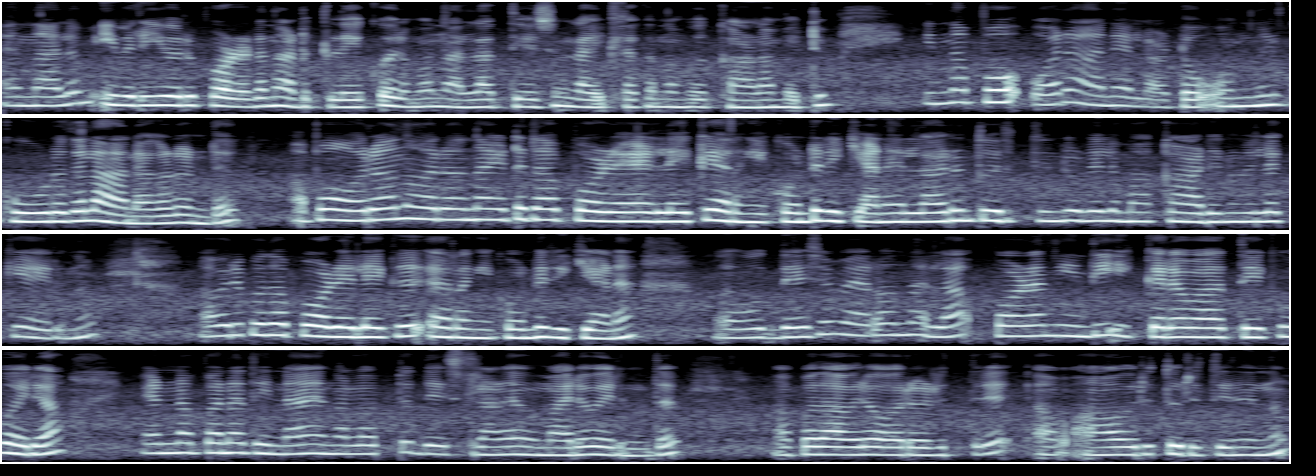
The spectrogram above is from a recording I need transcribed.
എന്നാലും ഇവർ ഈ ഒരു പുഴയുടെ നടുക്കിലേക്ക് വരുമ്പോൾ നല്ല അത്യാവശ്യം ലൈറ്റിലൊക്കെ നമുക്ക് കാണാൻ പറ്റും. ഇന്നപ്പോൾ ഒരാനയല്ല കേട്ടോ ഒന്നിൽ കൂടുതൽ ആനകളുണ്ട്. അപ്പോൾ ഓരോന്നോരോന്നായിട്ട് ഇതാ പുഴയിലേക്ക് ഇറങ്ങിക്കൊണ്ടിരിക്കുകയാണ്. എല്ലാവരും തുരുത്തിന്റെ ഉള്ളിലും ആ കാടിനുള്ളിലൊക്കെ ആയിരുന്നു. അവരിപ്പോൾ ഇതാ പുഴയിലേക്ക് ഇറങ്ങിക്കൊണ്ടിരിക്കുകയാണ്. ഉദ്ദേശം വേറെ ഒന്നല്ല പുഴ നീന്തി ഇക്കര ഭാഗത്തേക്ക് വരിക. എണ്ണപ്പന തിന്നുക എന്നുള്ള ഒറ്റ ഉദ്ദേശത്തിലാണ് ഇവന്മാർ വരുന്നത്. അപ്പോൾ അവർ ഓരോരുത്തർ ആ ഒരു തുരുത്തിൽ നിന്നും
